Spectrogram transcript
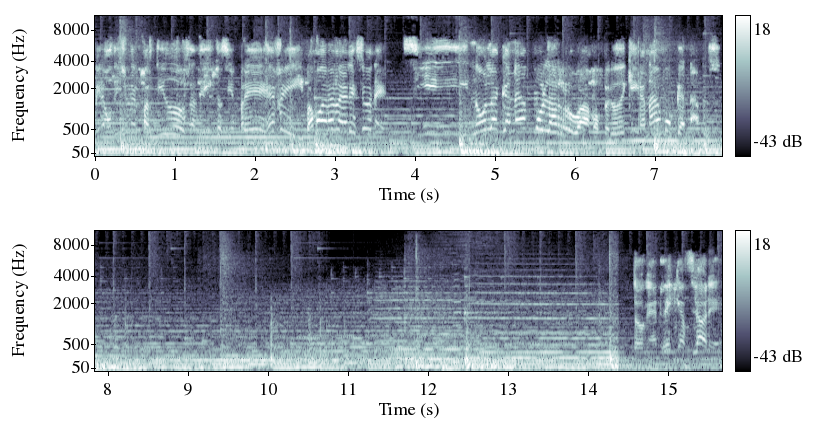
Mira, un dicho en el partido sandinista siempre es, jefe, vamos a ganar las elecciones. Si no las ganamos, las robamos, pero de que ganamos, ganamos. Enrique Flores,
